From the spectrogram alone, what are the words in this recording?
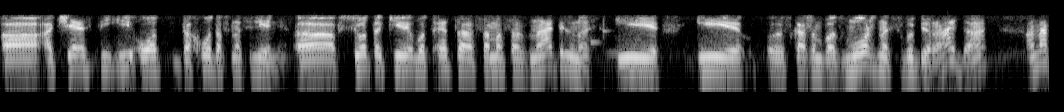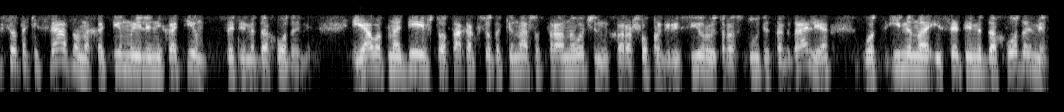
отчасти и от доходов населения. А, все-таки вот эта самосознательность и, и, э, скажем, возможность выбирать, да, она все-таки связана, хотим мы или не хотим, с этими доходами. И я вот надеюсь, что так как все-таки наша страна очень хорошо прогрессирует, растут и так далее, вот именно и с этими доходами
